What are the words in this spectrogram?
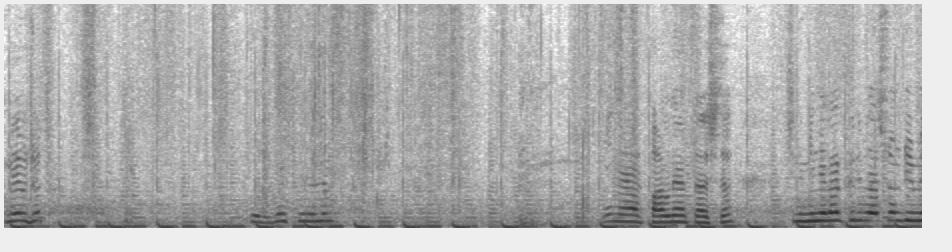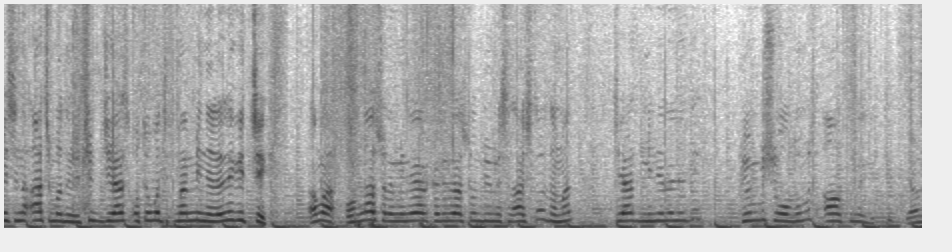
mevcut. Şöyle gösterelim. Mineral parlayan taşlar. Şimdi mineral kalibrasyon düğmesini açmadığım için cihaz otomatikman minerale gidecek. Ama ondan sonra mineral kalibrasyon düğmesini açtığı zaman cihaz minerale değil, gömmüş olduğumuz altına gidecek. Yani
